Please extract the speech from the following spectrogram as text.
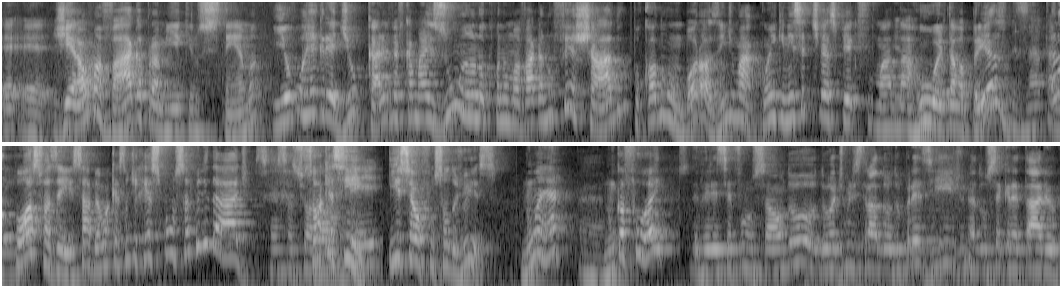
é, é, gerar uma vaga para mim aqui no sistema e eu vou regredir o cara, ele vai ficar mais um ano ocupando uma vaga no fechado por causa de um borozinho de maconha que nem se ele tivesse pego fumado na rua ele tava preso. Exatamente. Eu não posso fazer isso, sabe? É uma questão de responsabilidade. Sensacional. Só que assim, Sim. isso é a função do juiz? Não é. É. Nunca foi. Isso deveria ser função do, do administrador do presídio, né, do secretário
